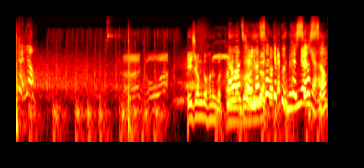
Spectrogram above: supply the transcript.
달려. 이 정도 하는 거 당연한 거 잘 아닌가? 것 깊은 패스였어.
